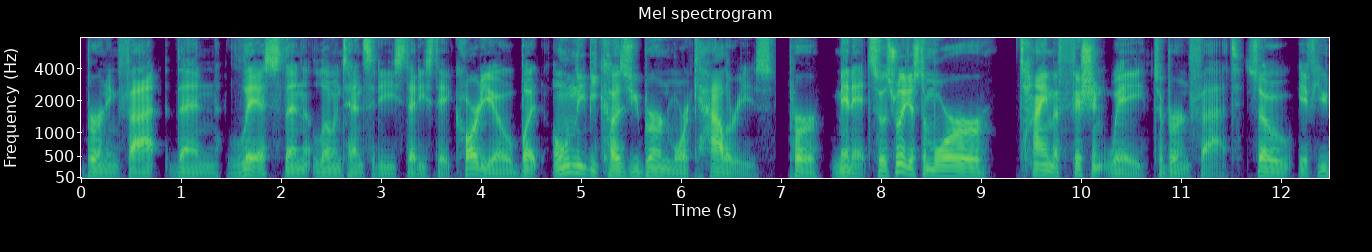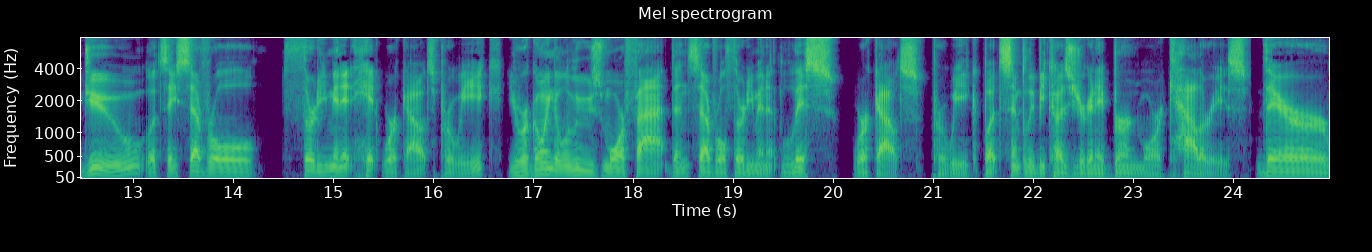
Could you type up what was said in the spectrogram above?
burning fat than LISS, than low intensity steady state cardio, but only because you burn more calories per minute. So it's really just a more time efficient way to burn fat. So if you do, let's say several 30 minute HIIT workouts per week, you are going to lose more fat than several 30 minute LISS workouts per week, but simply because you're going to burn more calories. There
